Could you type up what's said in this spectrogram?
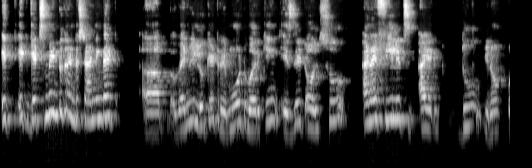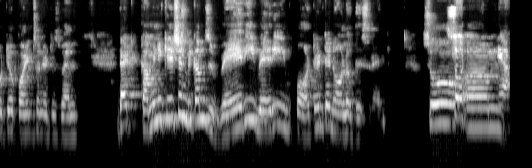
it, it gets me into the understanding that uh, when we look at remote working is it also and i feel it's i do you know put your points on it as well that communication becomes very very important in all of this right so, so um, yeah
